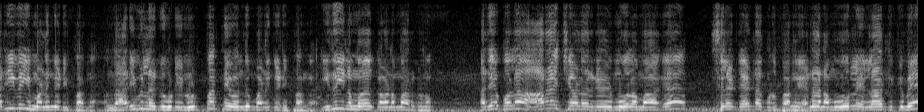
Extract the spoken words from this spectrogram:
அறிவை மழுங்கடிப்பாங்க. அந்த அறிவில் இருக்கக்கூடிய நுட்பத்தை வந்து மழுங்கடிப்பாங்க. இதை நம்ம கவனமாக இருக்கணும். அதே போல் ஆராய்ச்சியாளர்கள் மூலமாக சில டேட்டா கொடுப்பாங்க. ஏன்னா நம்ம ஊரில் எல்லாத்துக்குமே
